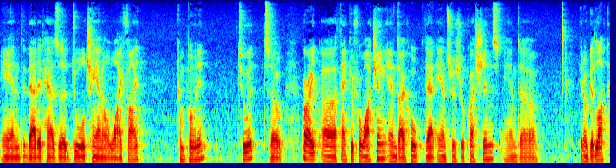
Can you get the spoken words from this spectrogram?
and that it has a dual channel Wi-Fi component to it. So all right, uh, thank you for watching, and I hope that answers your questions, and uh, you know, good luck.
